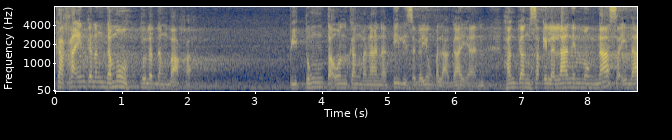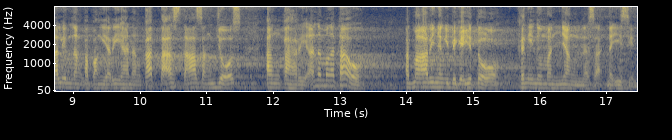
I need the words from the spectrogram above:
Kakain ka ng damo tulad ng baka. Pitong taon kang mananatili sa gayong kalagayan hanggang sa kilalanin mong nasa ilalim ng kapangyarihan ng kataas-taasang Diyos ang kaharian ng mga tao at maaari niyang ibigay ito kanino man niyang nasa, naisin.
